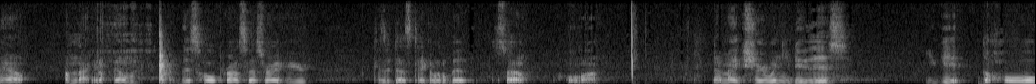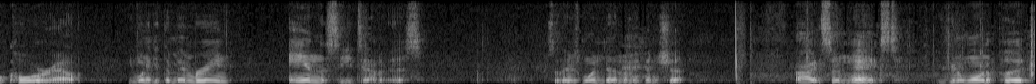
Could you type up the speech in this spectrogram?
Now, I'm not going to film this whole process right here because it does take a little bit, so hold on. Now make sure when you do this, you get the whole core out. You want to get the membrane and the seeds out of this. So there's one done. Let me finish up. Alright, so next, you're going to want to put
